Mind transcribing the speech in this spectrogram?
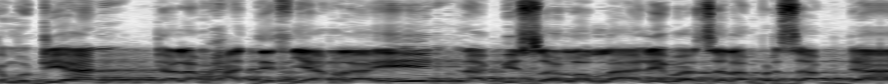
Kemudian dalam hadis yang lain Nabi sallallahu alaihi wasallam bersabda,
